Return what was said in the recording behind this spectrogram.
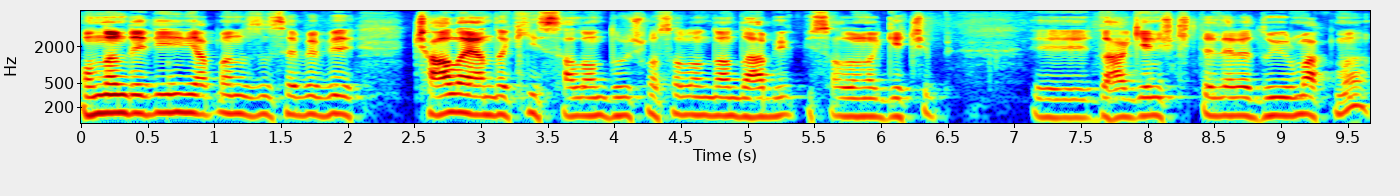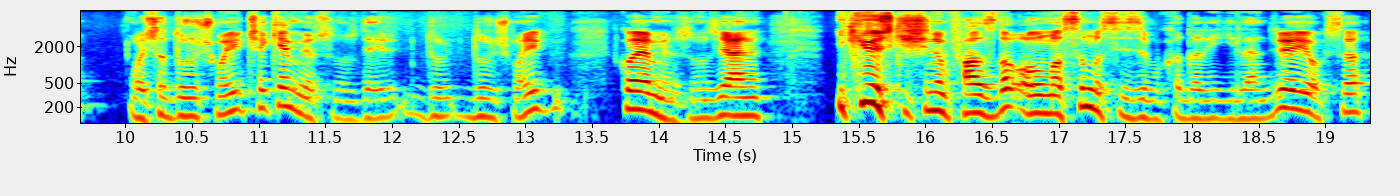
Onların dediğini yapmanızın sebebi Çağlayan'daki salon, duruşma salonundan daha büyük bir salona geçip e, daha geniş kitlelere duyurmak mı? Oysa duruşmayı çekemiyorsunuz, de, dur- duruşmayı koyamıyorsunuz. Yani 200 kişinin fazla olması mı sizi bu kadar ilgilendiriyor yoksa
